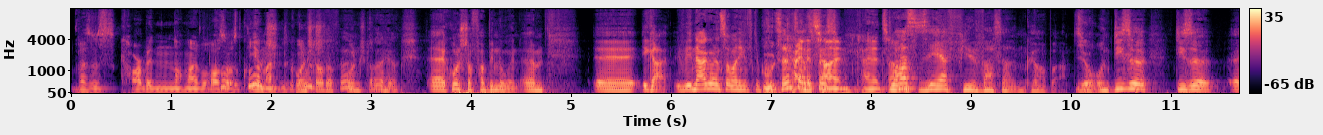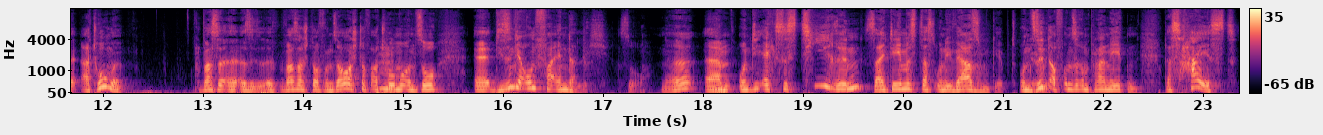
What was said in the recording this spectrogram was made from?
was ist Carbon nochmal, woraus aus Diamanten? Kohlenstoff? Kohlenstoff, ja. Äh, Kohlenstoffverbindungen. Ähm, äh, egal, wir nageln uns aber nicht auf den Gut, Prozentsatz keine fest. Zahlen, keine Du Zahlen. hast sehr viel Wasser im Körper. So, Jo. und diese, diese äh, Atome, Wasser, äh, also äh, Wasserstoff- und Sauerstoffatome Mhm. und so, äh, die sind ja unveränderlich. So, ne? Ähm, Mhm. Und die existieren, seitdem es das Universum gibt und sind auf unserem Planeten. Das heißt,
